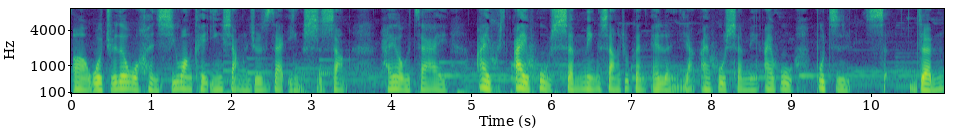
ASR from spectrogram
呃，我觉得我很希望可以影响的，就是在饮食上，还有在爱爱护生命上，就跟 Ellen 一样，爱护生命，爱护不止人，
